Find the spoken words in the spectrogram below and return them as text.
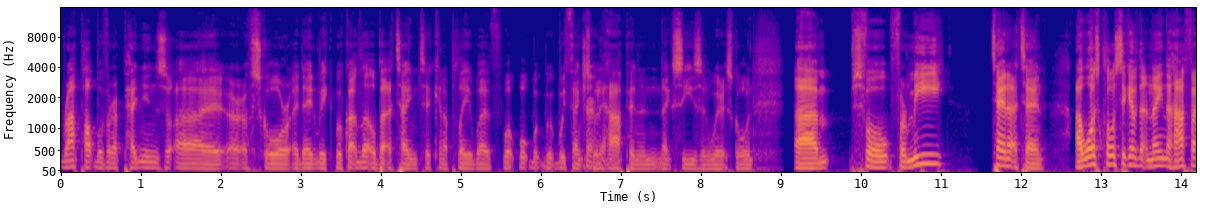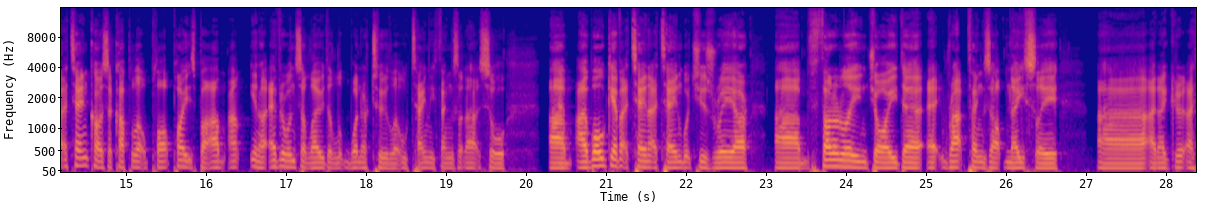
wrap up with our opinions uh or a score and then we, we've got a little bit of time to kind of play with what what, what we think's Sure. going to happen in next season where it's going um so for me 10 out of 10 I was close to giving it a nine and a half out of ten because a couple of little plot points, but I'm, I'm you know everyone's allowed a, one or two little tiny things like that. So um, I will give it a ten out of ten, which is rare. Um, thoroughly enjoyed it. It wrapped things up nicely, uh, and I, I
